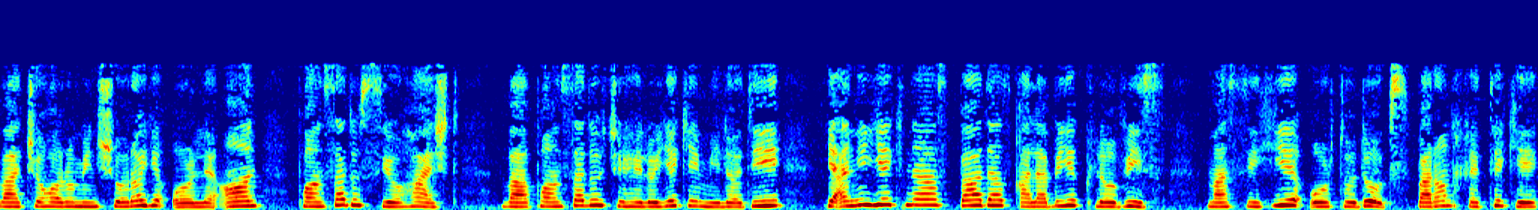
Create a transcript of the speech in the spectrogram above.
و چهارمین شورای اورلئان 538 و 541 میلادی یعنی یک نسل بعد از غلبه کلوویس مسیحی ارتودکس بر آن خطه که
